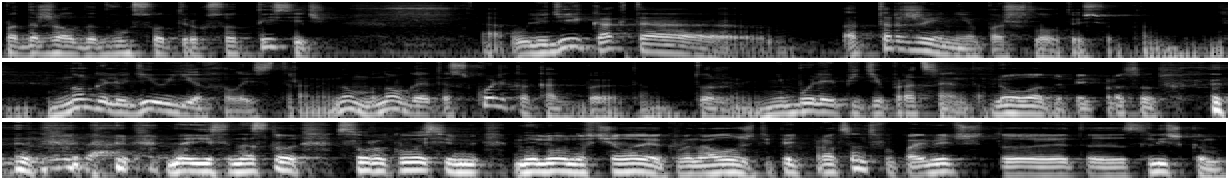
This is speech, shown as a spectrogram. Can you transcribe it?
подорожал до 200-300 тысяч, у людей как-то отторжение пошло. То есть вот, там, много людей уехало из страны. Ну, много это сколько, как бы, там, тоже не более 5%. Ну, ладно, 5%. Но если на 148 миллионов человек вы наложите 5%, вы поймете, что это слишком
